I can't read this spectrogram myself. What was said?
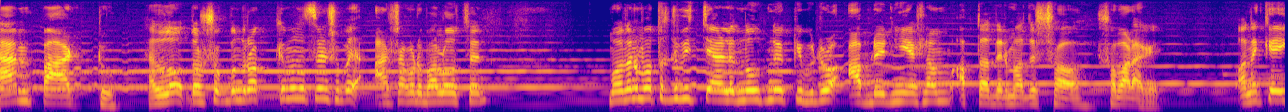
ক্রাইম পার্ট টু হ্যালো দর্শক বন্ধুরা, কেমন আছেন? সবাই আশা করি ভালো আছেন। মদন মতো টিভি চ্যানেলে নতুন একটি ভিডিও আপডেট নিয়ে আসলাম আপনাদের মাঝে সবার আগে। অনেকেই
